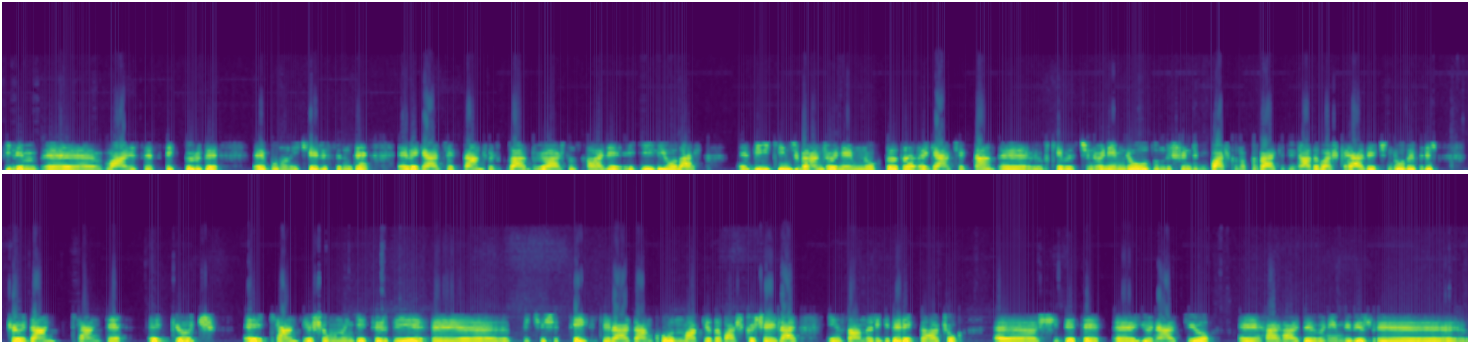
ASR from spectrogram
film e, maalesef sektörü de e, bunun içerisinde E, ve gerçekten çocuklar duyarsız hale geliyorlar. E, Bir ikinci bence önemli noktada e, gerçekten e, ülkemiz için önemli olduğunu düşündüğüm başka nokta belki dünyada başka yerler için de olabilir. Köyden kente e, göç, e, kent yaşamının getirdiği e, bir çeşit tehlikelerden korunmak ya da başka şeyler insanları giderek daha çok e, şiddete e, yöneltiyor. E, herhalde önemli bir e,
